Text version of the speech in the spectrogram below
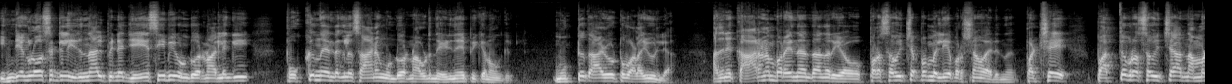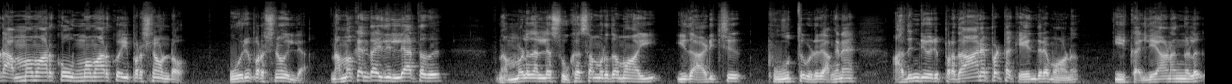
ഇന്ത്യൻ ക്ലോസറ്റിൽ ഇരുന്നാൽ പിന്നെ ജെ സി ബി കൊണ്ടുവരണം. അല്ലെങ്കിൽ പൊക്കുന്ന എന്തെങ്കിലും സാധനം കൊണ്ടുവരണം. അവിടുന്ന് എഴുന്നേൽപ്പിക്കണമെങ്കിൽ. മുട്ട് താഴോട്ട് വളയൂല. അതിന് കാരണം പറയുന്നത് എന്താണെന്നറിയോ? പ്രസവിച്ചപ്പം വലിയ പ്രശ്നമായിരുന്നു. പക്ഷേ പത്ത് പ്രസവിച്ച നമ്മുടെ അമ്മമാർക്കോ ഉമ്മമാർക്കോ ഈ പ്രശ്നമുണ്ടോ? ഒരു പ്രശ്നവുമില്ല നമുക്കെന്താ ഇതില്ലാത്തത്? നമ്മൾ നല്ല സുഖസമൃദ്ധമായി ഇത് അടിച്ച് പൂത്ത് വിടുക അങ്ങനെ അതിന്റെ ഒരു പ്രധാനപ്പെട്ട കേന്ദ്രമാണ് ഈ കല്യാണങ്ങൾ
